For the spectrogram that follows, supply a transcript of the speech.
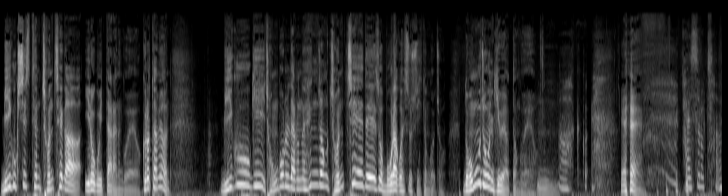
미국 시스템 전체가 이러고 있다라는 거예요. 그렇다면 미국이 정보를 다루는 행정 전체에 대해서 뭐라고 했을 수 있던 거죠. 너무 좋은 기회였던 거예요. 아, 그거 예. 갈수록 참.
